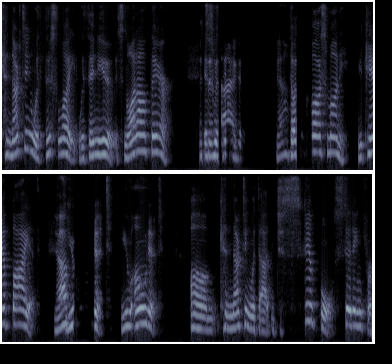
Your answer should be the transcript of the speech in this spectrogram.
connecting with this light within you. It's not out there. It's, it's within you. Yeah. Doesn't cost money. You can't buy it. Yeah. You own it. You own it. Um, connecting with that, just simple sitting for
